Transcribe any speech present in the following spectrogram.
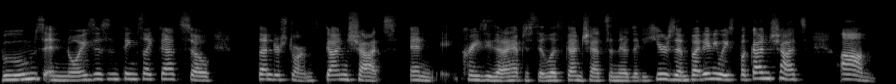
booms and noises and things like that. So thunderstorms, gunshots, and crazy that I have to say list gunshots in there that he hears them. But anyways, but gunshots. Um,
